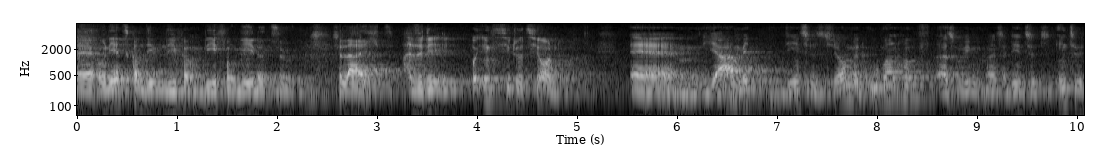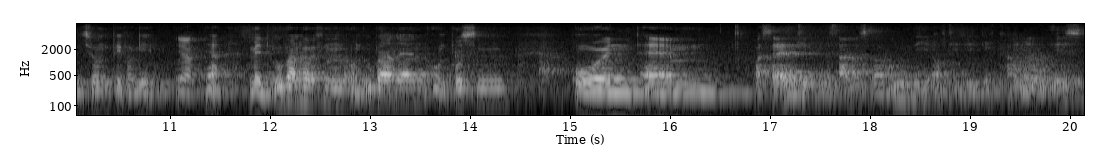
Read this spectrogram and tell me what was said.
Äh, und jetzt kommt eben die vom BVG dazu. Vielleicht. Also die Institution? Ähm, ja, mit die Institution mit U-Bahnhof, also wie also die Institution BVG. Ja. ja mit U-Bahnhöfen und U-Bahnen und Bussen. Und ähm, was relativ interessant ist, warum die auf diese Idee kamen, ist,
